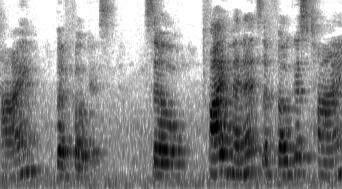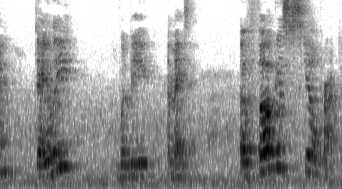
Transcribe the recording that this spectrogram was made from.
time, but focus. So five minutes of focused time daily would be amazing. A focused skill practice.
